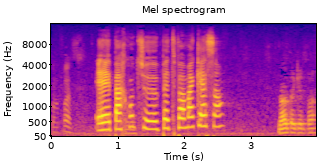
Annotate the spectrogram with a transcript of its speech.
Qu'on le fasse. Et par contre, tu pètes pas ma caisse, hein Non, t'inquiète pas.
